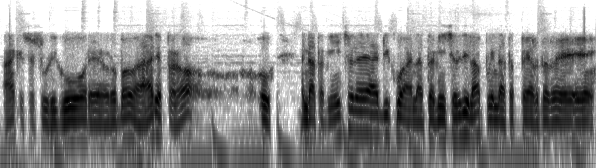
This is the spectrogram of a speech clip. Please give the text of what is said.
anche se su rigore e roba varia, però oh, è andata a vincere di qua, è andata a vincere di là, poi è andata a perdere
